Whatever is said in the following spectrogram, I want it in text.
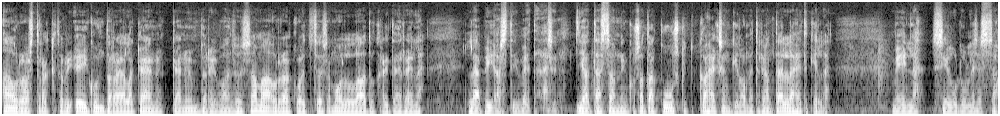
Aurostraktori ei kuntarajalla käännykään ympäri, vaan se on sama urakoitsija samoilla laatukriteereillä läpi asti vetää sen. Ja tässä on niin kuin 168 kilometriä on tällä hetkellä meillä seudullisessa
